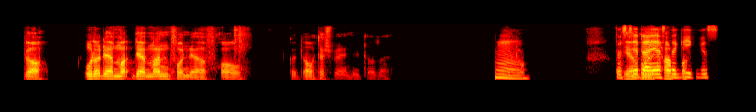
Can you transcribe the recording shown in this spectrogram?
ja, oder der, der Mann von der Frau. könnte auch der Schwellenhüter sein. Hm. Dass ja, der da erst dagegen ist.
